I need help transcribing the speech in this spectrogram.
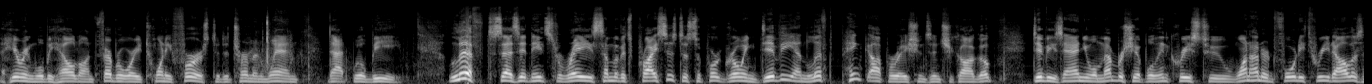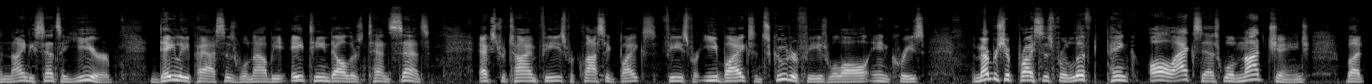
A hearing will be held on February 21st to determine when that will be. Lyft says it needs to raise some of its prices to support growing Divvy and Lyft Pink operations in Chicago. Divvy's annual membership will increase to $143.90 a year. Daily passes will now be $18.10. Extra time fees for classic bikes, fees for e bikes, and scooter fees will all increase. The membership prices for Lyft Pink All Access will not change, but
